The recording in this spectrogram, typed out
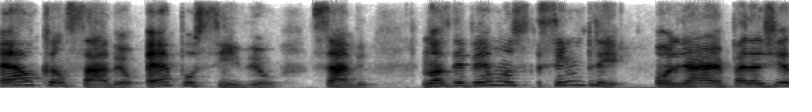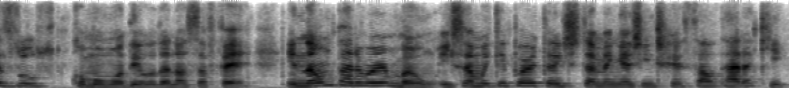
é alcançável, é possível, sabe? Nós devemos sempre olhar para Jesus como modelo da nossa fé e não para o irmão. Isso é muito importante também a gente ressaltar aqui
